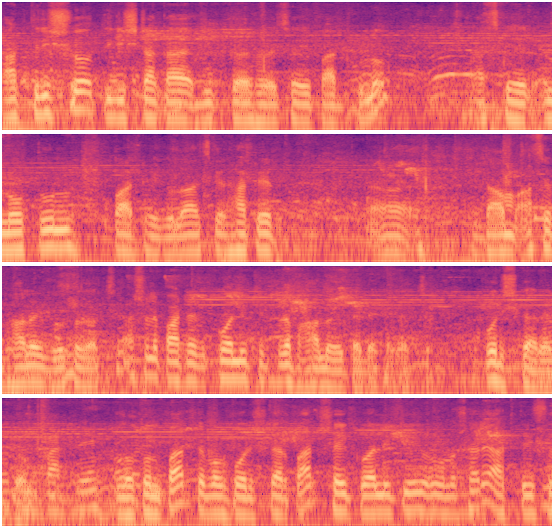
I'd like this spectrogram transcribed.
আটত্রিশশো তিরিশ টাকায় বিক্রয় হয়েছে এই পাটগুলো। আজকের নতুন পাট এগুলো। আজকের হাটের আহ, দাম আছে ভালোই বোঝা যাচ্ছে। আসলে পাটের কোয়ালিটিটা ভালো এটা দেখা যাচ্ছে। পরিষ্কার একদম। নতুন পাট এবং পরিষ্কার পাট সেই কোয়ালিটি অনুসারে আটত্রিশশো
